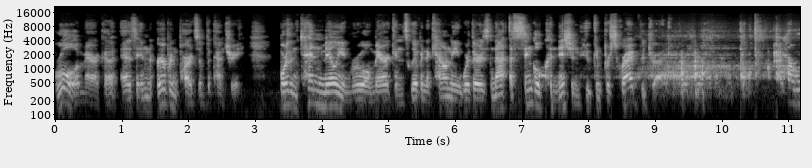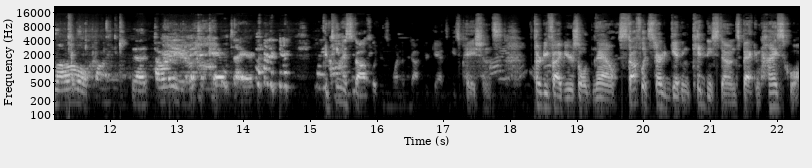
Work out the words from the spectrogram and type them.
rural America as in urban parts of the country. More than 10 million rural Americans live in a county where there is not a single clinician who can prescribe the drug. Hello. Good. How are you? I'm tired. Katina Stofflet is one of Dr. Gatzke's patients. 35 years old now, Stofflet started getting kidney stones back in high school.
